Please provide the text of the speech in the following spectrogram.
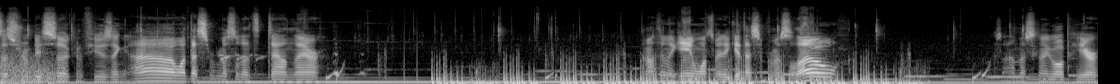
This room be so confusing? Oh, I want that super missile that's down there. I don't think the game wants me to get that super missile. Oh! So I'm just gonna go up here.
